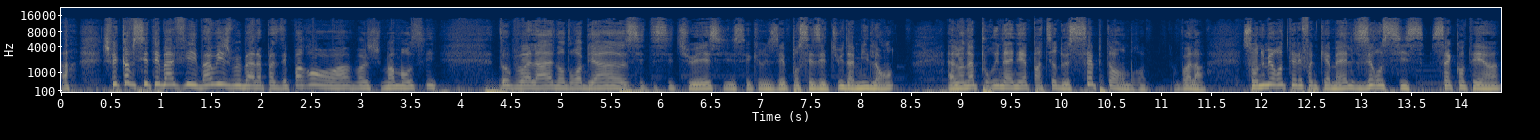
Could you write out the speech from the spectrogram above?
je fais comme si c'était ma fille. Bah oui, je me mets à la place des parents. Hein. Moi, je suis maman aussi. Donc voilà, un endroit bien euh, sit- situé, si- sécurisé pour ses études à Milan. Elle en a pour une année à partir de septembre. Voilà. Son numéro de téléphone Kamel 06 51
